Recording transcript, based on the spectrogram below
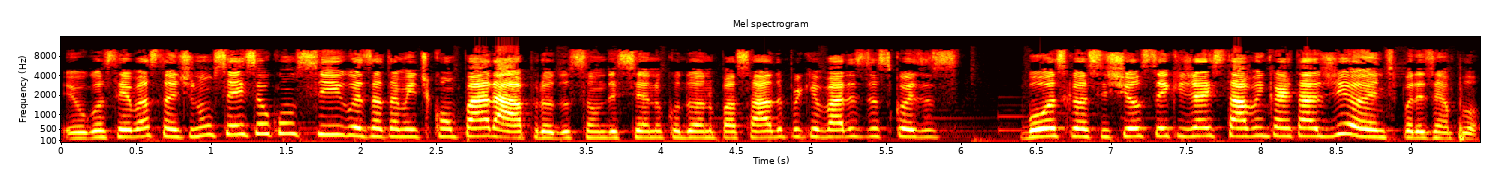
Eu gostei bastante. Não sei se eu consigo exatamente comparar a produção desse ano com o do ano passado, porque várias das coisas boas que eu assisti eu sei que já estavam em cartaz de antes. Por exemplo,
